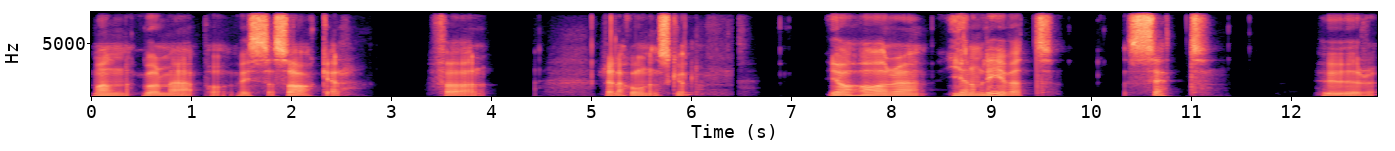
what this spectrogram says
Man går med på vissa saker för relationens skull. Jag har eh, genom livet sett hur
